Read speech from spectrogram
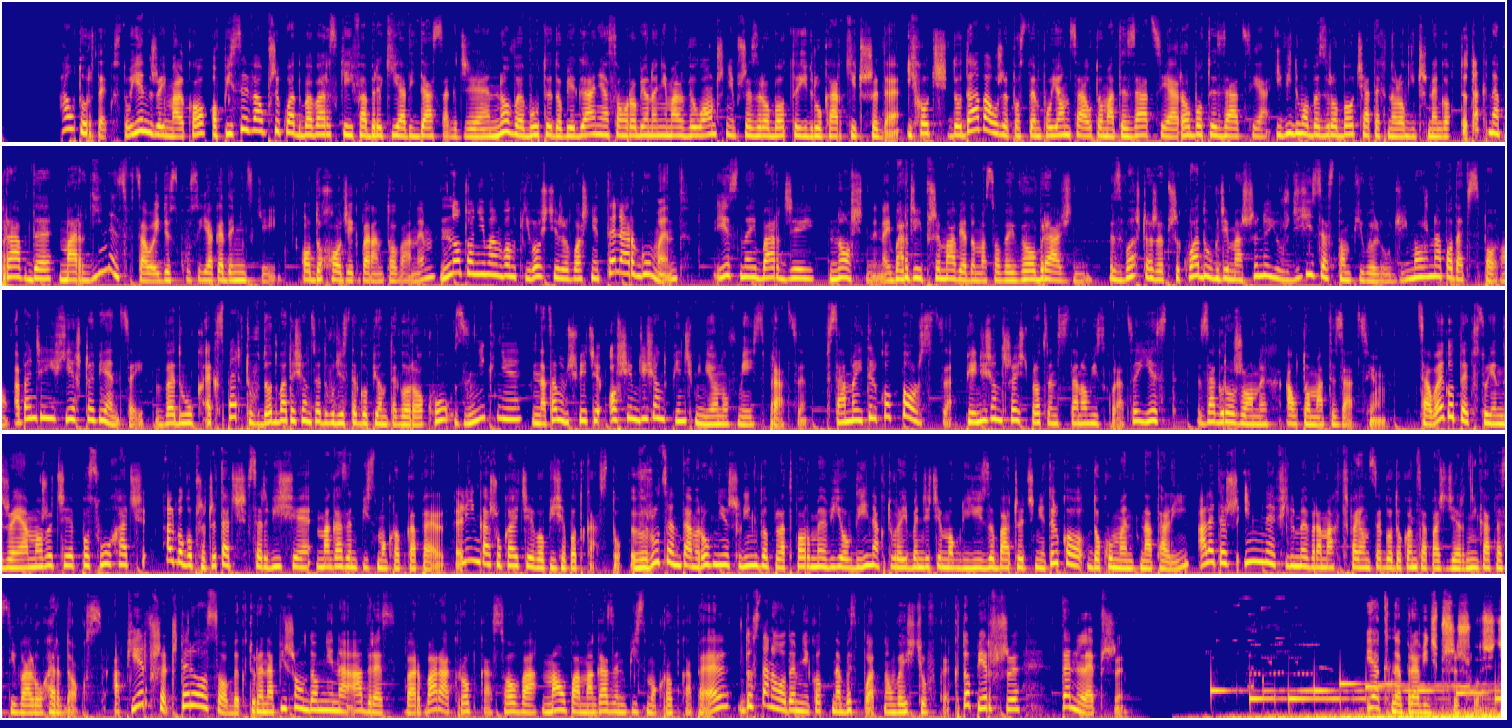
Autor tekstu, Jędrzej Malko, opisywał przykład bawarskiej fabryki Adidasa, gdzie nowe buty do biegania są robione niemal wyłącznie przez roboty i drukarki 3D. I choć dodawał, że postępująca automatyzacja, robotyzacja i widmo bezrobocia technologicznego to tak naprawdę margines w całej dyskusji akademickiej o dochodzie gwarantowanym, no to nie mam wątpliwości, że właśnie ten argument jest najbardziej nośny, najbardziej przemawia do masowej wyobraźni. Zwłaszcza, że przykładów, gdzie maszyny już dziś zastąpiły ludzi, można podać sporo, a będzie ich jeszcze więcej. Według ekspertów do 2025 roku zniknie na całym świecie 85 milionów miejsc pracy. W samej tylko Polsce 56% stanowisk pracy jest zagrożonych automatyzacją. Całego tekstu Jędrzeja możecie posłuchać albo go przeczytać w serwisie magazynpismo.pl. Linka szukajcie w opisie podcastu. Wrzucę tam również link do platformy VOD, na której będziecie mogli zobaczyć nie tylko dokument Natalii, ale też inne filmy w ramach trwającego do końca października festiwalu Herdox. A pierwsze cztery osoby, które napiszą do mnie na adres barbara.sowa magazynpismo.pl dostaną ode mnie kod na bezpłatną wejściówkę. Kto pierwszy, ten lepszy. Jak naprawić przyszłość?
